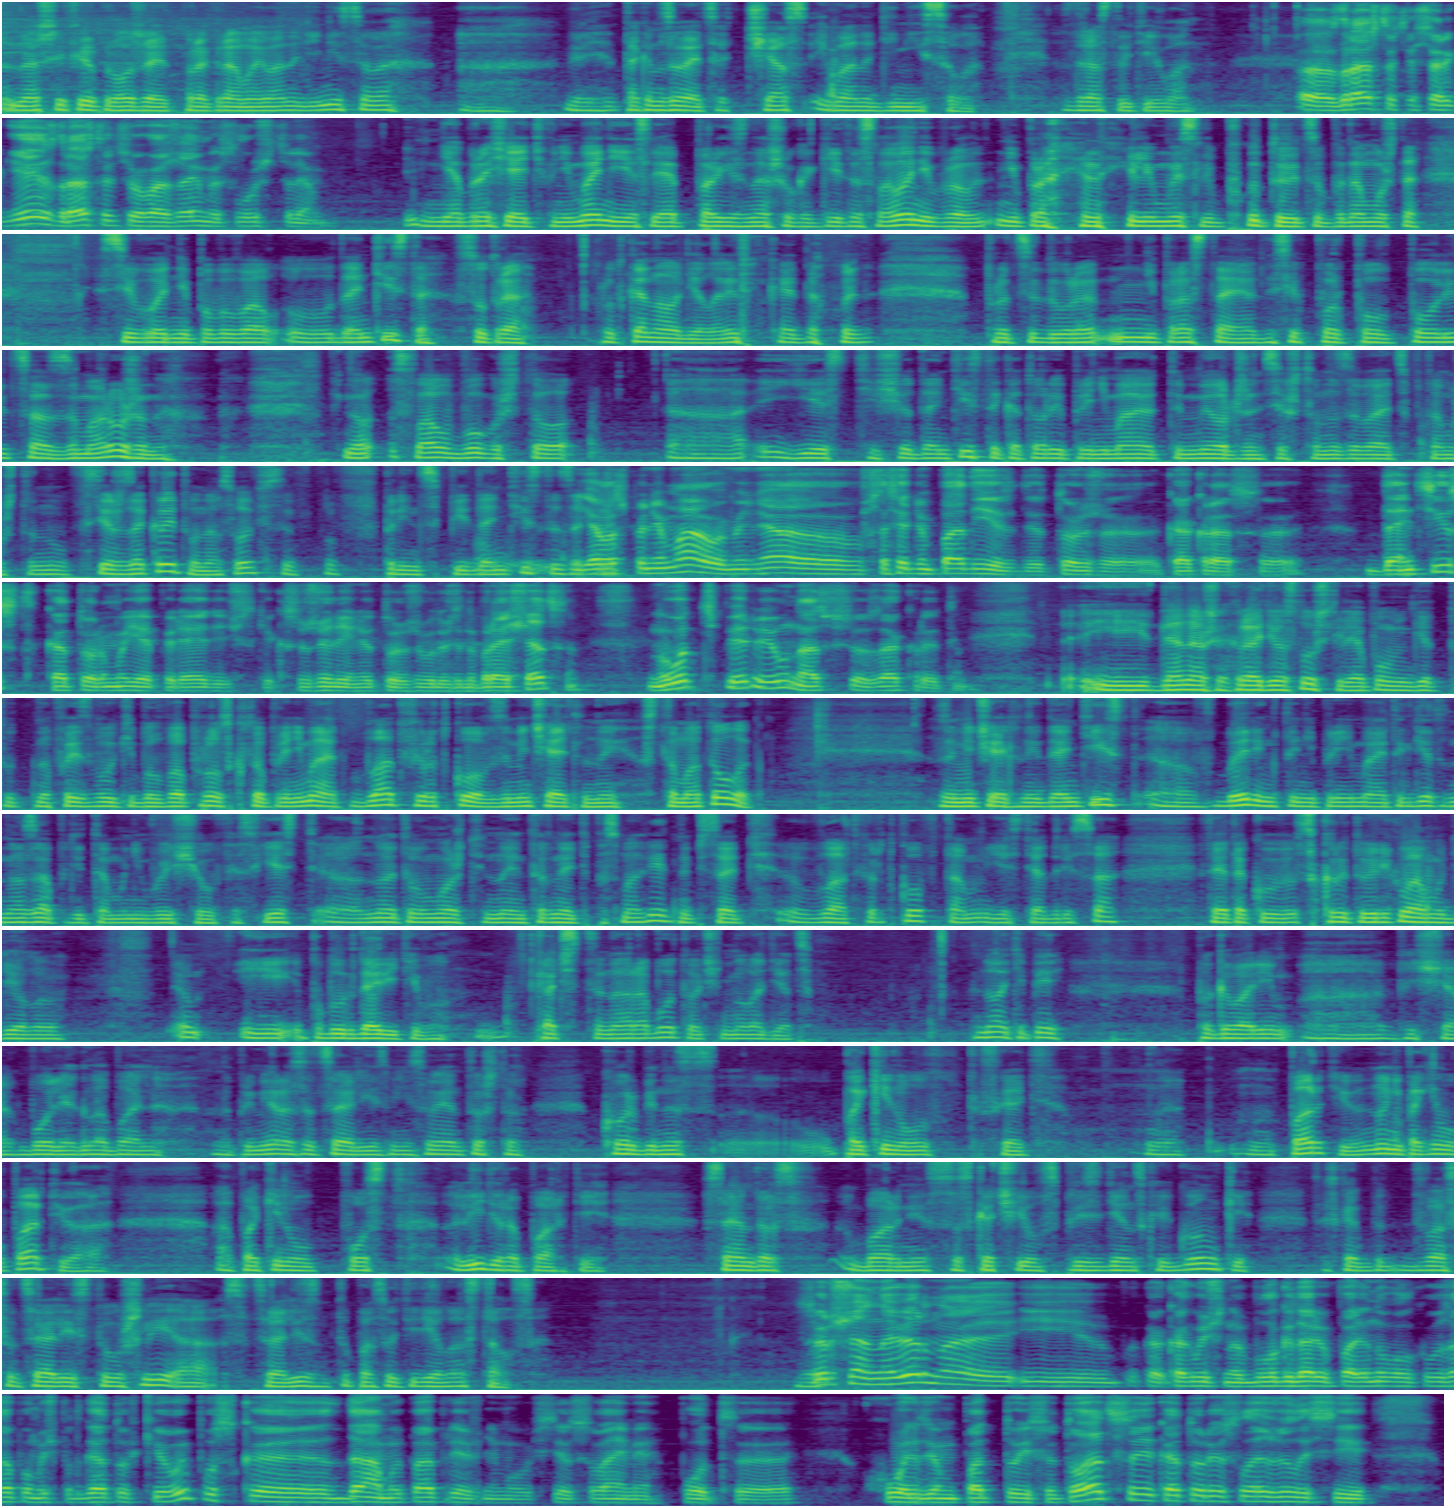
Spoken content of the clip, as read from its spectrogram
Наш эфир продолжает программа Ивана Денисова. А, вернее, так и называется «Час Ивана Денисова». Здравствуйте, Иван. Э, здравствуйте, Сергей. Здравствуйте, уважаемые слушатели. Не обращайте внимания, если я произношу какие-то слова неправильно или мысли путаются, потому что сегодня побывал у дантиста с утра. Рутканал делали, такая довольно процедура непростая. До сих пор пол, пол лица заморожено но слава богу что э, есть еще дантисты которые принимают emergency что называется потому что ну все же закрыты у нас офисы в, в принципе и дантисты закрыты. я вас понимаю у меня в соседнем подъезде тоже как раз э, дантист, к которому я периодически, к сожалению, тоже вынужден обращаться. Ну вот теперь и у нас все закрыто. И для наших радиослушателей, я помню, где-то тут на Фейсбуке был вопрос, кто принимает. Влад Фертков, замечательный стоматолог, замечательный дантист, э, в Берингтоне принимает, и где-то на Западе там у него еще офис есть. Э, но это вы можете на интернете посмотреть, написать Влад Фертков, там есть адреса. Это я такую скрытую рекламу делаю и поблагодарить его. Качественная работа, очень молодец. Ну а теперь поговорим о вещах более глобальных. Например, о социализме. Несмотря на то, что Корбин покинул, так сказать, э, партию, ну не покинул партию, а, а покинул пост лидера партии, Сэндерс Барни соскочил с президентской гонки, то есть как бы два социалиста ушли, а социализм-то, по сути дела, остался. Совершенно верно. И, как обычно, благодарю Полину Волкову за помощь в подготовке выпуска. Да, мы по-прежнему все с вами под, э, ходим под той ситуацией, которая сложилась, и, э,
